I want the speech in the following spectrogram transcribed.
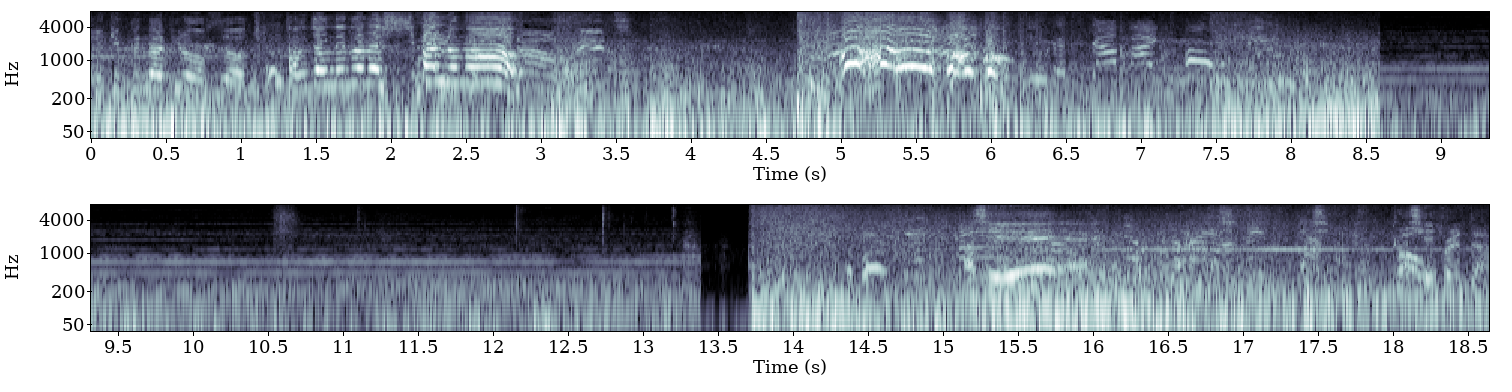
이렇게 끝날 필요는 없어요. 총 당장 내놔라, 씨발년아! Down. 다시, 예. Go, Shit. Brenda.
